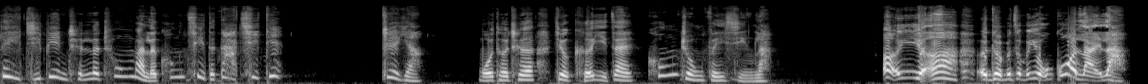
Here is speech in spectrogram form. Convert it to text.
立即变成了充满了空气的大气垫。这样摩托车就可以在空中飞行了。哎呀，他们怎么又过来了？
